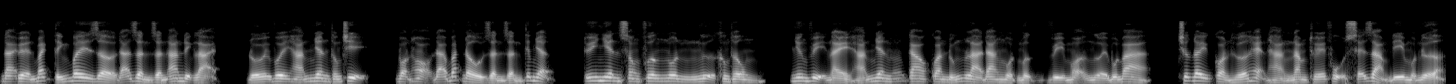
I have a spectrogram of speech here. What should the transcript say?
Đại huyền bách tính bây giờ đã dần dần an định lại, đối với hán nhân thống trị, bọn họ đã bắt đầu dần dần tiếp nhận, tuy nhiên song phương ngôn ngữ không thông, nhưng vị này hán nhân cao quan đúng là đang một mực vì mọi người buôn ba, trước đây còn hứa hẹn hàng năm thuế phụ sẽ giảm đi một nửa,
